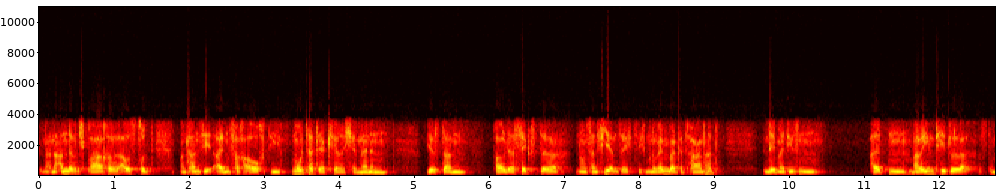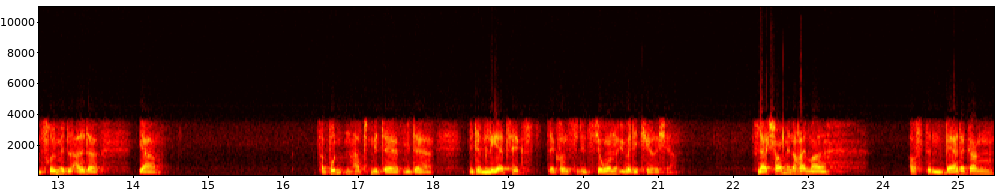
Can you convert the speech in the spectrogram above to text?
in einer anderen Sprache ausdrückt, man kann sie einfach auch die Mutter der Kirche nennen wie es dann Paul VI. 1964 im November getan hat, indem er diesen alten Marientitel aus dem Frühmittelalter ja verbunden hat mit, der, mit, der, mit dem Lehrtext der Konstitution über die Kirche. Vielleicht schauen wir noch einmal auf den Werdegang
